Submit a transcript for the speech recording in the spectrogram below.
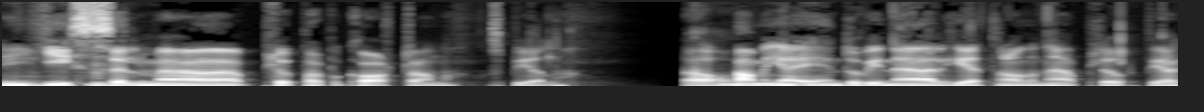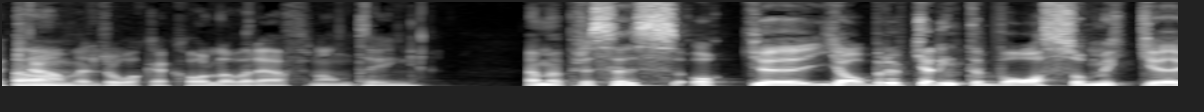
Det är gissel med pluppar på kartan spel. Ja, Ja men jag är ändå vid närheten av den här plupp. Jag kan Ja. väl råka kolla vad det är för någonting. Ja men precis, och eh, jag brukar inte vara så mycket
